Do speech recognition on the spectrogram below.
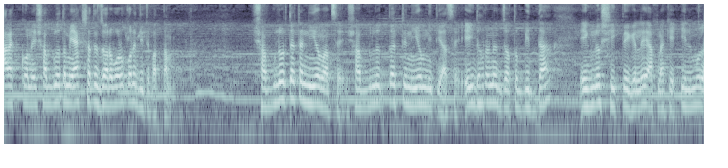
আর এক কোণে, সবগুলো তো আমি একসাথে জড়ো জড়বড় করে দিতে পারতাম। সবগুলোর তো একটা নিয়ম আছে, সবগুলোর তো একটা নিয়ম নীতি আছে। এই ধরনের যত বিদ্যা এইগুলো শিখতে গেলে আপনাকে ইলমুল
